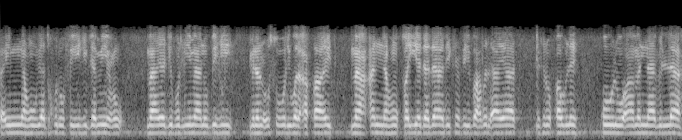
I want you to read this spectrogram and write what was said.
فإنه يدخل فيه جميع ما يجب الإيمان به من الأصول والعقائد مع أنه قيد ذلك في بعض الآيات مثل قوله قولوا آمنا بالله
